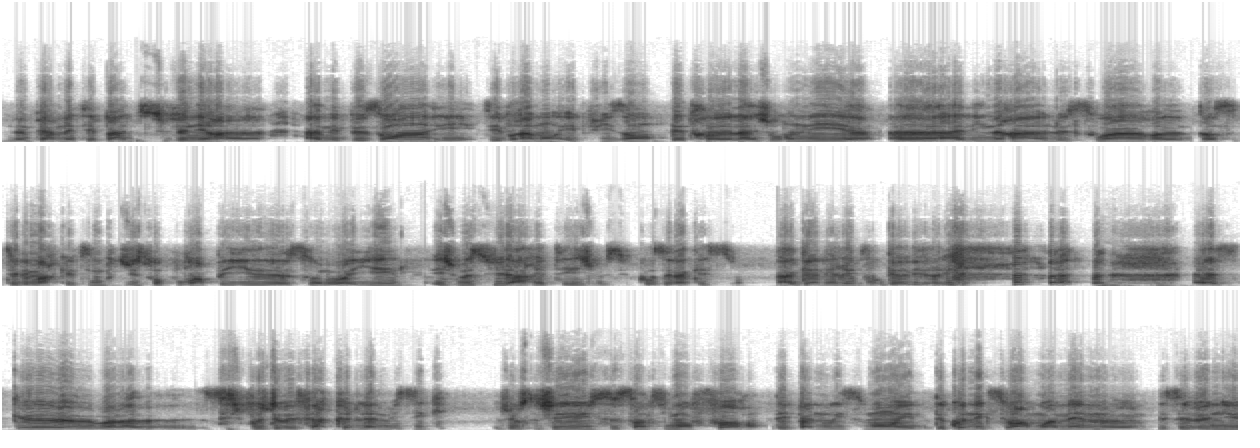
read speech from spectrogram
ne me permettait pas de subvenir à, à mes besoins et c'était vraiment épuisant d'être euh, la journée euh, à l'INRA, le soir euh, dans ce télémarketing juste pour pouvoir payer euh, son loyer. Et je me suis arrêtée, je me suis posé la question. À galérer pour galérer. Est-ce que, euh, voilà, si je devais faire que de la musique, j'ai eu ce sentiment fort d'épanouissement et de connexion à moi-même. C'est venu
